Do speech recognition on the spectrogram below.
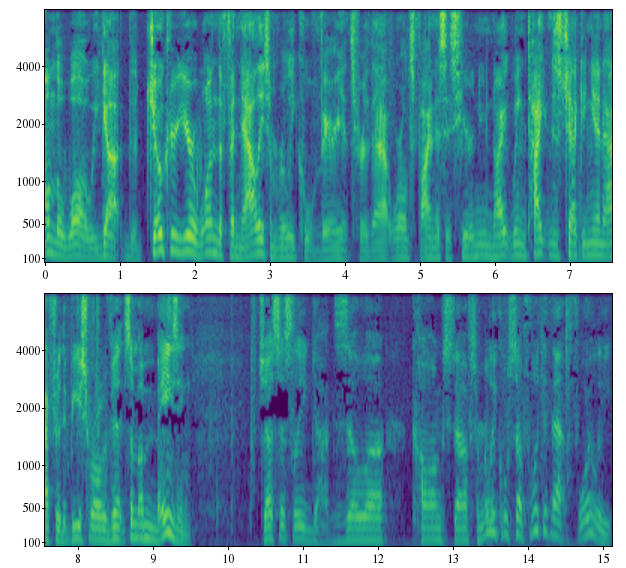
On the wall, we got the Joker Year One, the finale, some really cool variants for that. World's Finest is here. New Nightwing Titans checking in after the Beast World event. Some amazing Justice League, Godzilla, Kong stuff. Some really cool stuff. Look at that foily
